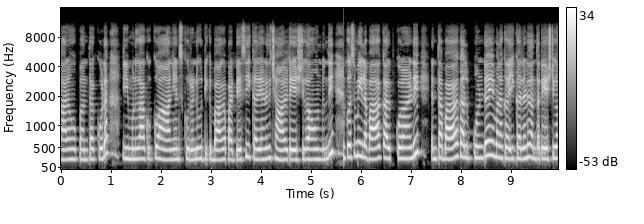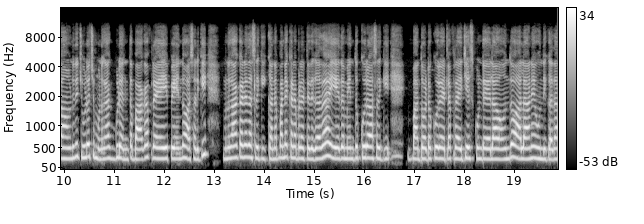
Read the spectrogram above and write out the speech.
కారం ఉప్పు అంతా కూడా ఈ మునగాకుకు ఆనియన్స్కు రెండుగుట్టికి బాగా పట్టేసి ఈ కర్రీ అనేది చాలా టేస్ట్గా ఉంటుంది. అందుకోసం ఇలా బాగా కలుపుకోండి ఎంత బాగా కలుపుకుంటే మనకు ఈ కర్రీ అనేది అంత టేస్ట్గా ఉంటుంది. చూడొచ్చు మునగాకు కూడా ఎంత బాగా ఫ్రై అయిపోయిందో అసలుకి. మునగాకు అనేది అసలుకి కనపనే కనపడట్లేదు కదా. ఏదో మెంతుకూర అసలుకి తోటకూర ఎట్లా ఫ్రై చేసుకుంటే ఎలా ఉందో అలా అలానే ఉంది కదా!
